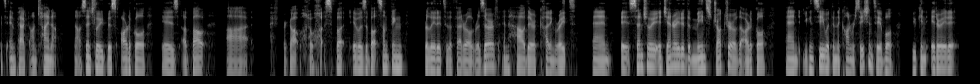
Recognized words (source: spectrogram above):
its impact on China? Now, essentially, this article is about, uh, I forgot what it was, but it was about something related to the Federal Reserve and how they're cutting rates. And it essentially, it generated the main structure of the article. And you can see within the conversation table, you can iterate it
